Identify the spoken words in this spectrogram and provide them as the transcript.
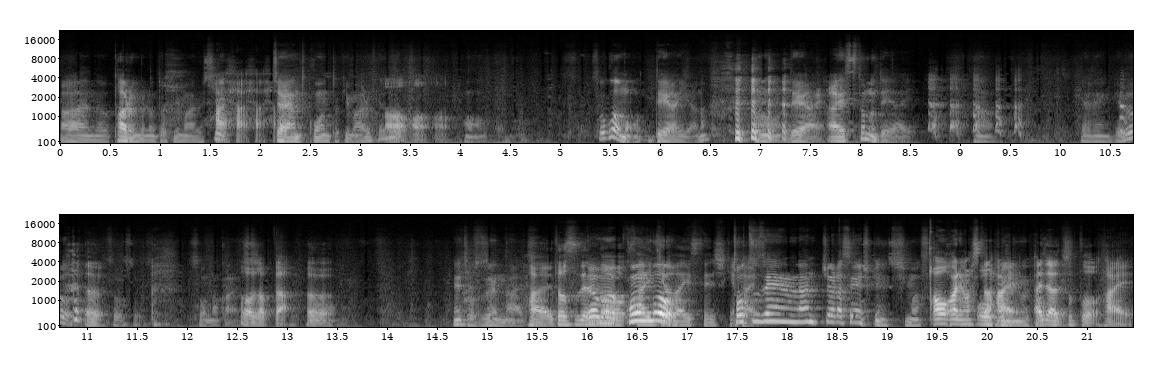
あのパルムの時もあるし、はいはいはいはい。ジャイアントコーンの時もあるけあどそこはもう出会いやな、うん、出会い。アイスとの出会い、うん、やねんけど、そうそうそう。そんな感あ分かった、うん、じね突然のアイス、はい突然の今後最強ス選手権。はい。突然なんちゃら選手権します。あ分かりました。はい。じゃあちょっとはい、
